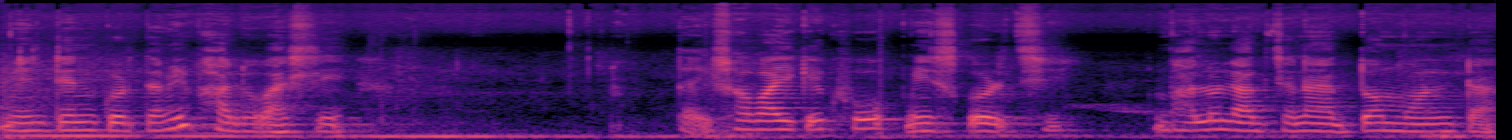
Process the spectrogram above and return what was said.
মেনটেন করতে আমি ভালোবাসি। তাই সবাইকে খুব মিস করছি। ভালো লাগছে না একদম মনটা।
